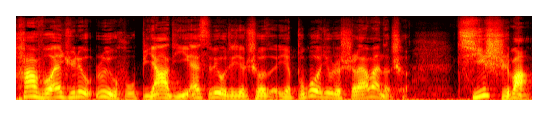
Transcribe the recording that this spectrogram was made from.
哈弗 H 六、瑞虎、比亚迪 S 六这些车子也不过就是十来万的车。其实吧，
